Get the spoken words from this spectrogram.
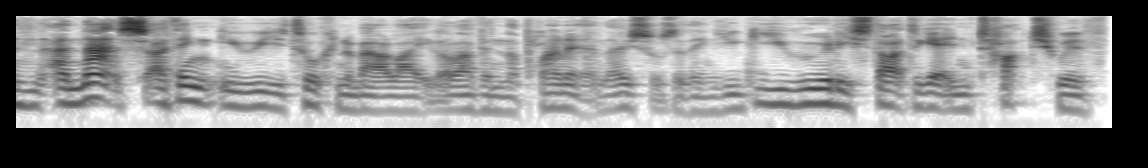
and and that's I think you you're talking about like loving the planet and those sorts of things. You you really start to get in touch with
